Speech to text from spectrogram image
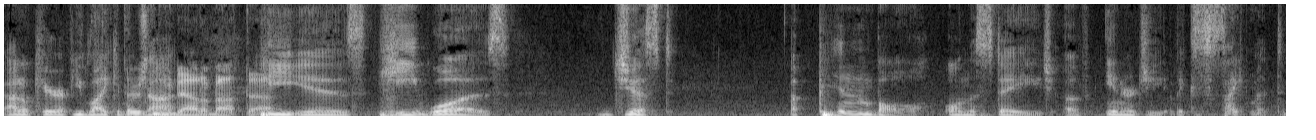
I don't care if you like him There's or not. no doubt about that. He is. He was just a pinball on the stage of energy, of excitement.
